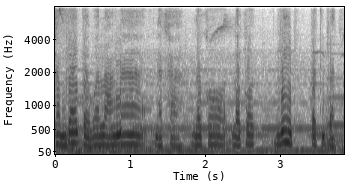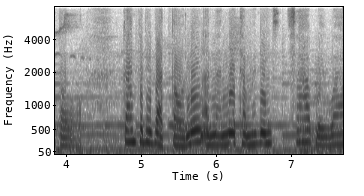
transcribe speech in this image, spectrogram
ทำได้แต่ว่าล้างหน้านะคะ แล้วก็แล้วก็รีบปฏิบัติต่อ การปฏิบัติต่อเนื่องอันนั้นเนี่ยทำให้ดินทราบเลยว่า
